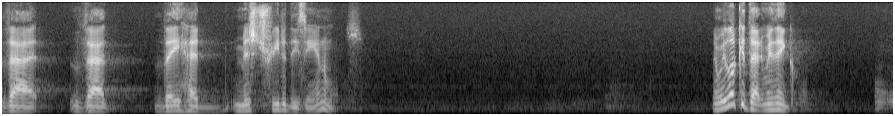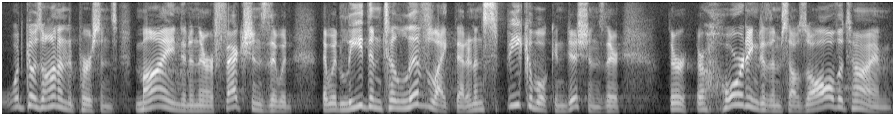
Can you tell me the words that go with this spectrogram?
that, that they had mistreated these animals. And we look at that and we think, what goes on in a person's mind and in their affections that would, that would lead them to live like that in unspeakable conditions? They're, they're, they're hoarding to themselves all the time.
